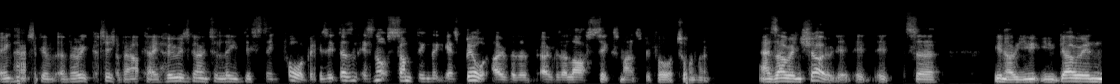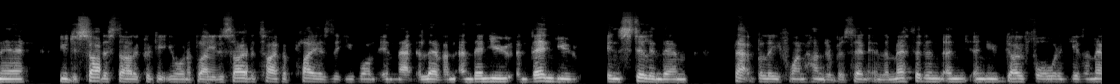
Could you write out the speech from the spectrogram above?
England took a, a very decision about okay, who is going to lead this thing forward because it doesn't. It's not something that gets built over the over the last six months before a tournament. As Eoin showed, it, it it's uh, you know you you go in there, you decide the style of cricket you want to play, you decide the type of players that you want in that eleven, and then you and then you instill in them that belief 100% in the method and, and, and you go forward and give them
